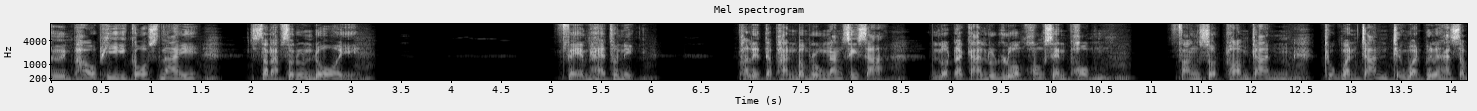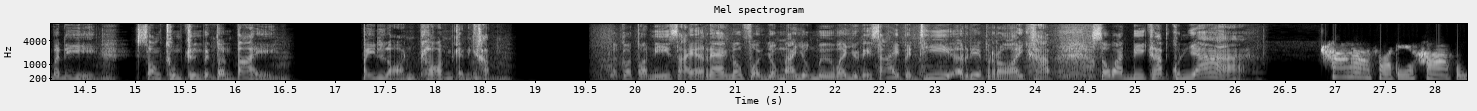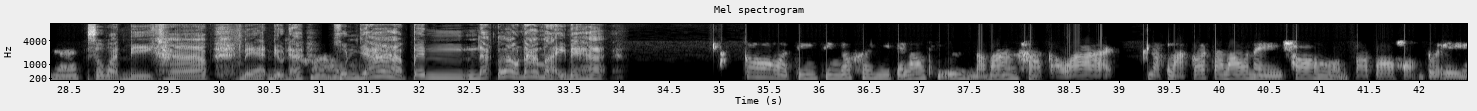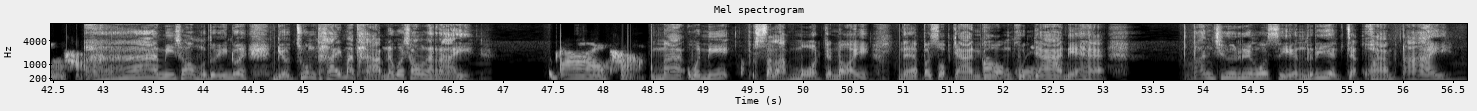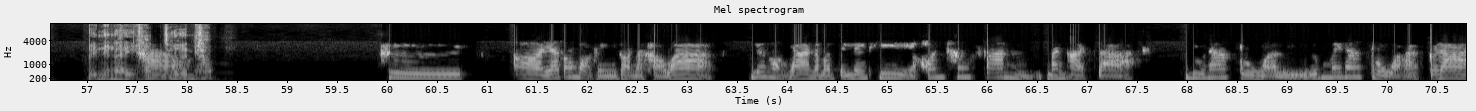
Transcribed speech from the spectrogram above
คืนเผาผี Ghost Night สนับสนุนโดยเฟมแฮทอนิกผลิตภัณฑ์บำรุงหนังศีรษะ ลดอาการหลุดร่วงของเส้นผม ฟังสดพร้อมกัน ทุกวันจันทร์ถึงวันพฤหัสบดีสองทุ่มครึ่งเป็นต้นไป ไปหลอนพร้อมกันครับ แล้วก็ตอนนี้สายแรกน้องฝนยกไม้ยกมือไว่าอยู่ในสายเป็นที่เรียบร้อยครับ สวัสดีครับคุณย่า ค่ะ สวัสดีค่ะคุณนัทสวัสดีครับเนี่ยเดี๋ยวนะค่ะคุณย่าเป็นนักเล่าหน้าใหม่ไหมฮะ ก็จริง ๆ ก็เคยมีไปเล่าที่อื่นมาบ้างค่ะ แต่ว่าหลักๆก็จะเล่าในช่องต่อตอของตัวเองค่ะอ่ามีช่องของตัวเองด้วย เดี๋ยวช่วงท้ายมาถามนะว่าช่องอะไรได้ค่ะ มาวันนี้สลับโหมดกันหน่อยนะฮะประสบการณ์ของโอเคคุณย่าเนี่ยฮะ ตั้งชื่อเรื่องว่าเสียงเรียกจากความตาย เป็นยังไงครับเชิญครับ คือเอ่อย่าต้องบอกอย่างนี้ก่อนนะคะว่า เรื่องของย่านะมันเป็นเรื่องที่ค่อนข้างสั้น มันอาจจะดูน่ากลัวหรือไม่น่ากลัวก็ได้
